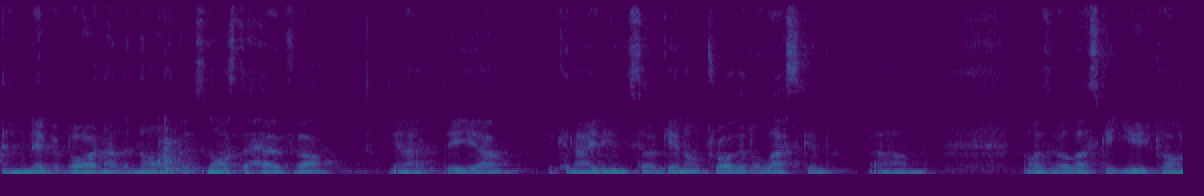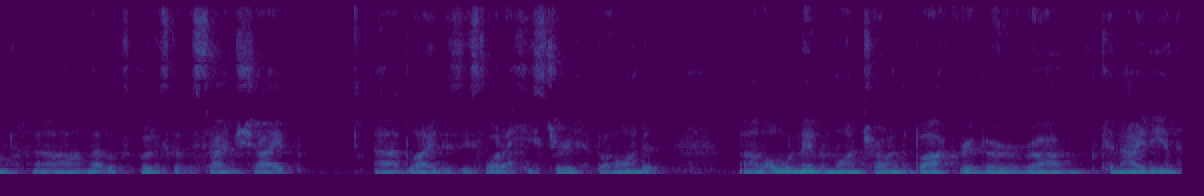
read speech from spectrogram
and never buy another knife. But it's nice to have uh, you know, the, um, the Canadian. So again, I'll try that Alaskan, um, of Alaska Yukon. Um, that looks good. It's got the same shape uh, blade as this. A lot of history behind it. Um, I wouldn't even mind trying the Bark River um, Canadian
